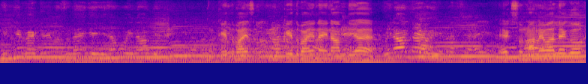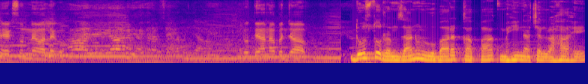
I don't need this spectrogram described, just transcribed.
जिनकी फैक्ट्री में सुनाई गई है वो इनाम दे रहे हैं। भाई मुकीत भाई ने इनाम दिया है। इनाम दिया है। एक सुनाने वाले को एक सुनने वाले को। हाँ ये इनाम दिया लुधियाना पंजाब। दोस्तों, रमज़ानुल मुबारक का पाक महीना चल रहा है।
